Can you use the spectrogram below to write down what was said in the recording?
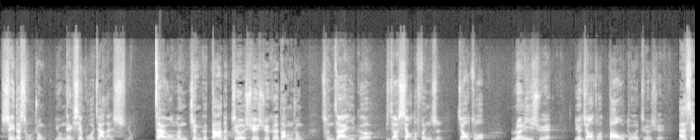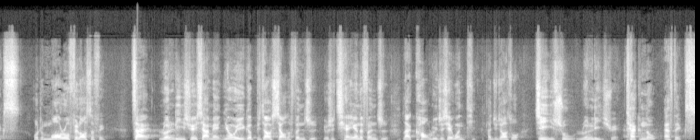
谁的手中，由哪些国家来使用。在我们整个大的哲学学科当中，存在一个比较小的分支，叫做伦理学，又叫做道德哲学 （ethics） 或者 moral philosophy。在伦理学下面又有一个比较小的分支，又是前沿的分支，来考虑这些问题，它就叫做技术伦理学 （techno ethics）。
